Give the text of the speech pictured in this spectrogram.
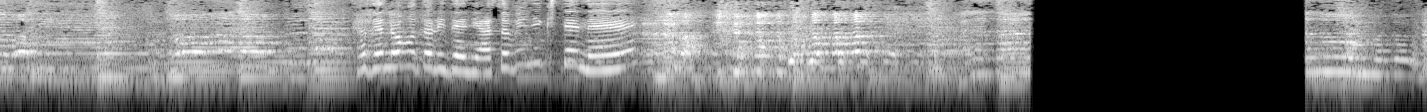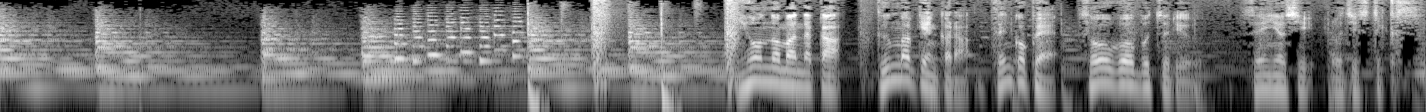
ように風のほとりでに遊びに来てね。日本の真ん中、群馬県から全国へ総合物流専用紙ロジスティックス。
